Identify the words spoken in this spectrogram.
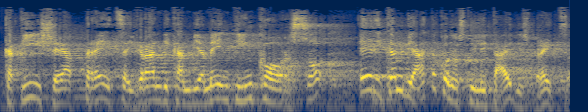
capisce, apprezza i grandi cambiamenti in corso, è ricambiata con ostilità e disprezzo.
